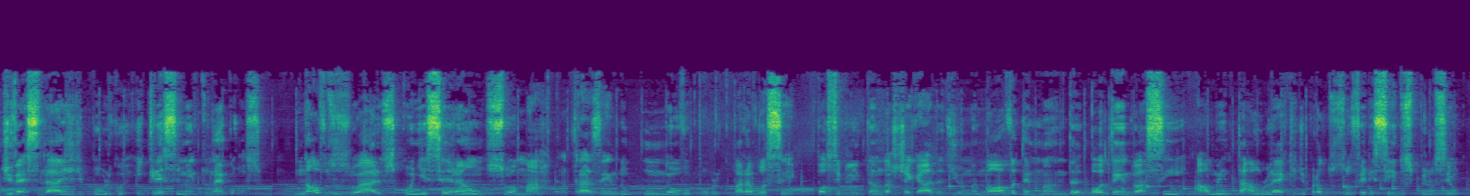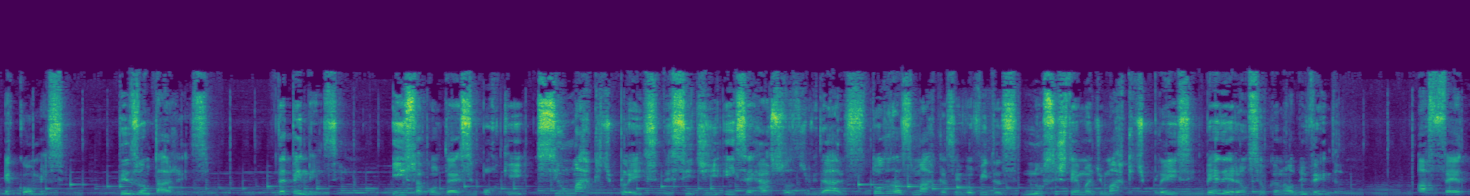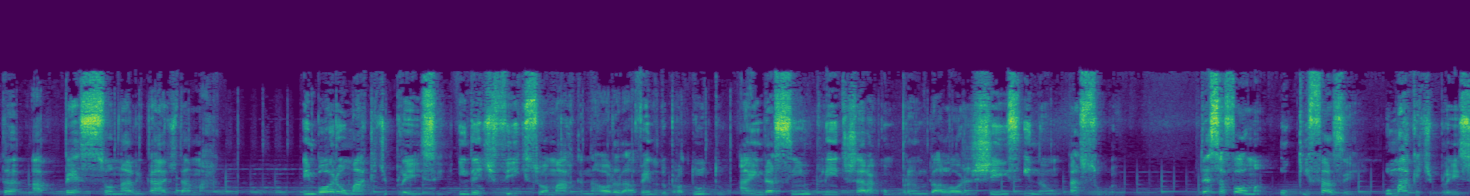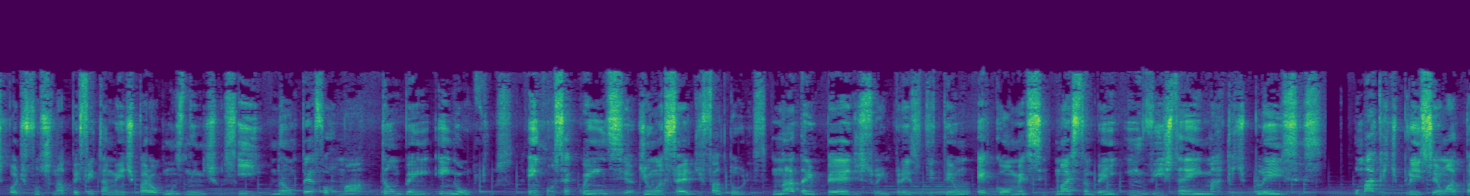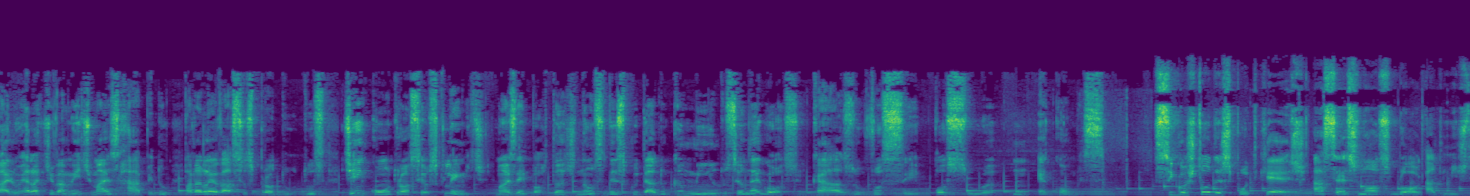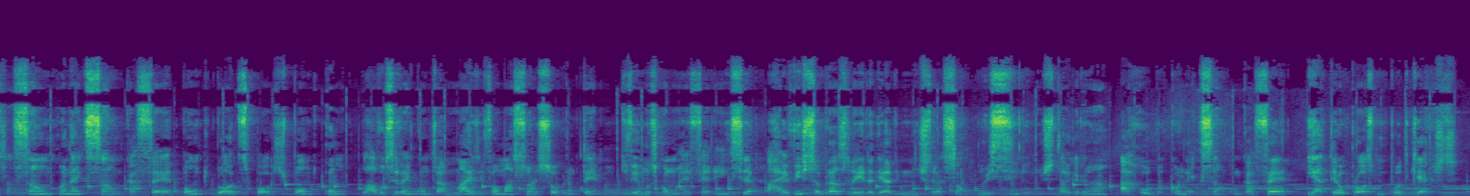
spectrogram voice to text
Diversidade de público e crescimento do negócio. Novos usuários conhecerão sua marca, trazendo um novo público para você, possibilitando a chegada de uma nova demanda, podendo assim aumentar o leque de produtos oferecidos pelo seu e-commerce. Desvantagens: Dependência. Isso acontece porque, se um marketplace decidir encerrar suas atividades, todas as marcas envolvidas no sistema de marketplace perderão seu canal de venda. Afeta a personalidade da marca. Embora o marketplace identifique sua marca na hora da venda do produto, ainda assim o cliente estará comprando da loja X e não da sua. Dessa forma, o que fazer? O marketplace pode funcionar perfeitamente para alguns nichos e não performar tão bem em outros, em consequência de uma série de fatores. Nada impede sua empresa de ter um e-commerce, mas também invista em marketplaces, o marketplace é um atalho relativamente mais rápido para levar seus produtos de encontro aos seus clientes, mas é importante não se descuidar do caminho do seu negócio, caso você possua um e-commerce. Se gostou desse podcast, acesse o nosso blog administraçãoconexãocafé.blogspot.com. Lá você vai encontrar mais informações sobre o tema. Tivemos como referência a Revista Brasileira de Administração. Nos siga no Instagram, arroba Conexão com Café e até o próximo podcast.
